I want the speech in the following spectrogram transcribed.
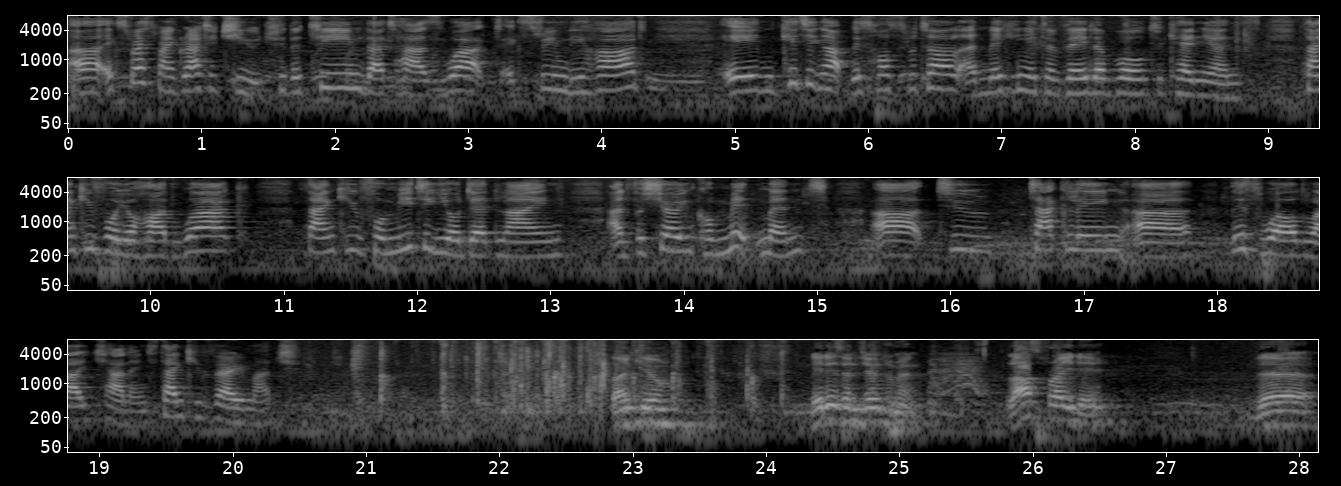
uh, express my gratitude to the team that has worked extremely hard in kitting up this hospital and making it available to Kenyans. Thank you for your hard work. Thank you for meeting your deadline and for showing commitment uh, to tackling uh, this worldwide challenge. Thank you very much. Thank you. Ladies and gentlemen, last Friday, the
